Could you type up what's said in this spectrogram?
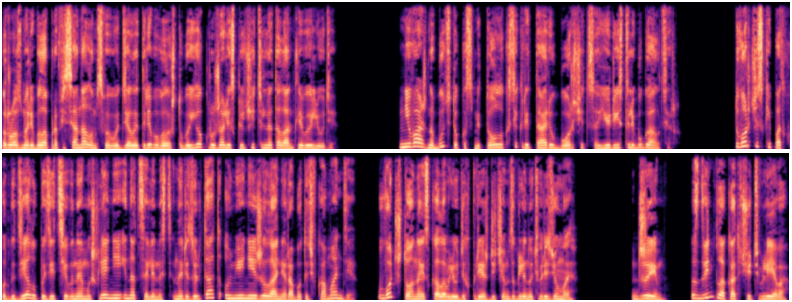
Розмари была профессионалом своего дела и требовала, чтобы ее окружали исключительно талантливые люди. Неважно, будь то косметолог, секретарь, уборщица, юрист или бухгалтер. Творческий подход к делу, позитивное мышление и нацеленность на результат, умение и желание работать в команде — вот что она искала в людях, прежде чем заглянуть в резюме. «Джим, сдвинь плакат чуть влево».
